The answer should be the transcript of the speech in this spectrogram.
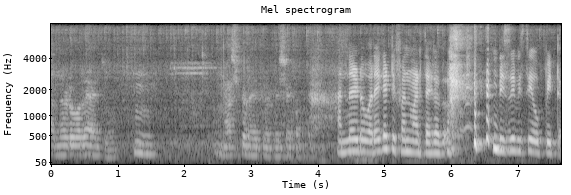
ಹನ್ನೆರಡುವರೆ ಆಯಿತು. ಹ್ಞೂ ಹನ್ನೆರಡುವರೆಗೆ ಟಿಫನ್ ಮಾಡ್ತಾ ಇರೋದು. ಬಿಸಿ ಬಿಸಿ ಉಪ್ಪಿಟ್ಟು.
